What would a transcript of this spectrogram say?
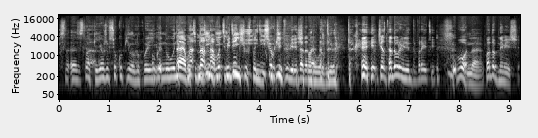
«С- э, сладкий, я уже все купила, ну, по... Говорит, ну «Так, на, на- вот тебе на- деньги, на, вот тебе иди деньги, еще иди что-нибудь еще купи, что-нибудь выбери, еще да-да-да. сейчас надо уровень пройти. Вот, подобные вещи.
